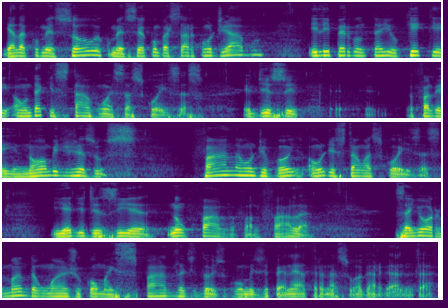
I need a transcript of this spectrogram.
E ela começou, eu comecei a conversar com o diabo e lhe perguntei o que que, onde é que estavam essas coisas. Ele disse, eu falei em nome de Jesus, fala onde, onde estão as coisas. E ele dizia, não falo, falo, fala. Senhor, manda um anjo com uma espada de dois gumes e penetra na sua garganta.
